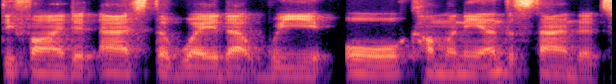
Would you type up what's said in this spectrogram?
define it as the way that we all commonly understand it.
